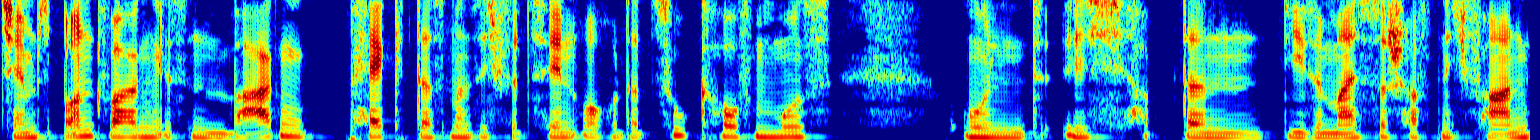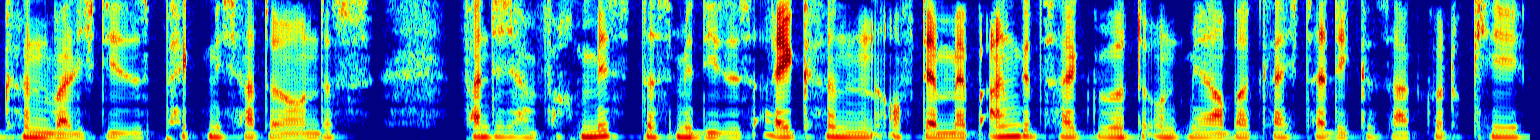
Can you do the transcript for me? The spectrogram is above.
James Bond Wagen ist ein Wagenpack, das man sich für 10 Euro dazu kaufen muss. Und ich habe dann diese Meisterschaft nicht fahren können, weil ich dieses Pack nicht hatte. Und das fand ich einfach Mist, dass mir dieses Icon auf der Map angezeigt wird und mir aber gleichzeitig gesagt wird, okay,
